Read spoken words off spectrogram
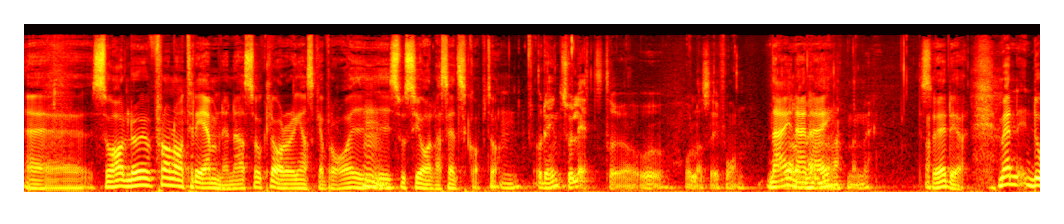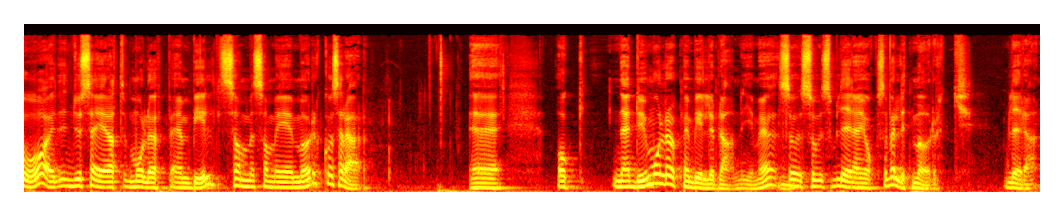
det. Eh, Så håller du från de tre ämnena så klarar du det ganska bra i, Mm. i sociala sällskap då. Mm. Och det är inte så lätt tror jag att hålla sig ifrån. Nej, nej, nej. Men, Så är det Men då, du säger att måla upp en bild som, som är mörk och sådär. Eh, och när du målar upp en bild ibland Jimmy, så, så, så blir den ju också väldigt mörk. Blir den.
